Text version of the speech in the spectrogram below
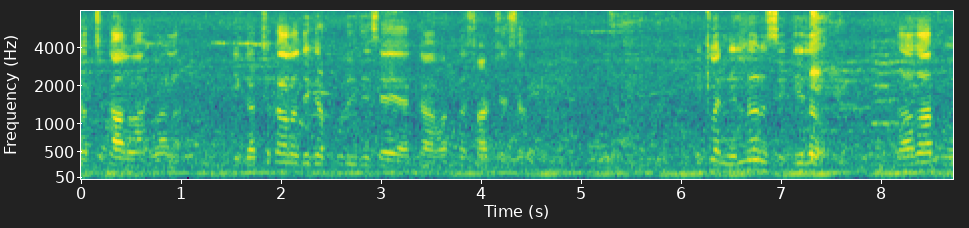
గచ్చు కాలువ ఇవాళ ఈ గచ్చు కాలువ దగ్గర పూడి తీసే యొక్క వర్క్ స్టార్ట్ చేశారు. ఇట్లా నెల్లూరు సిటీలో దాదాపు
